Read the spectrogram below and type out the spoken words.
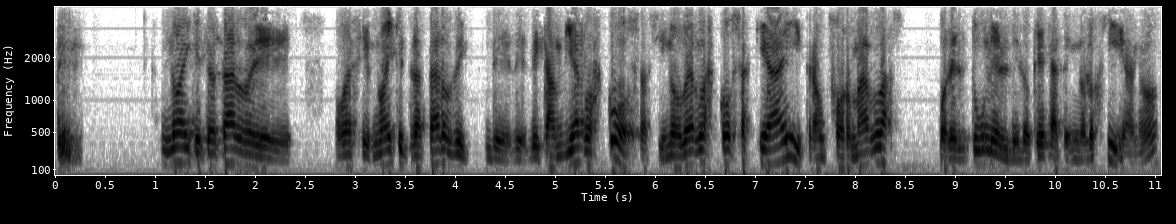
no hay que tratar de, vamos a decir, no hay que tratar de, de- de- de cambiar las cosas, sino ver las cosas que hay y transformarlas por el túnel de lo que es la tecnología, ¿no?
